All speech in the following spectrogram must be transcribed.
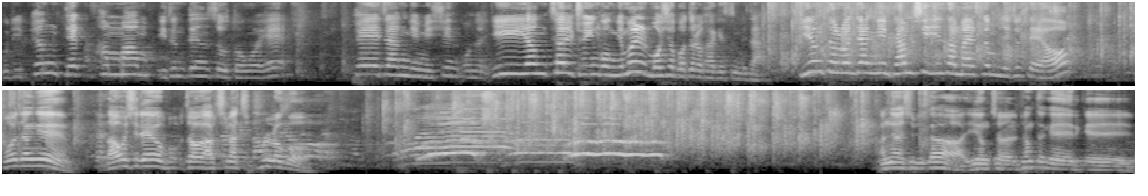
우리 평택 한마음 리듬댄스 동호회 회장님이신 오늘 이영철 주인공님을 모셔보도록 하겠습니다. 이영철 원장님 잠시 인사 말씀 해주세요. 원장님 나오시래요. 저 앞치마 풀려고. 안녕하십니까 이영철 평택에 이렇게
